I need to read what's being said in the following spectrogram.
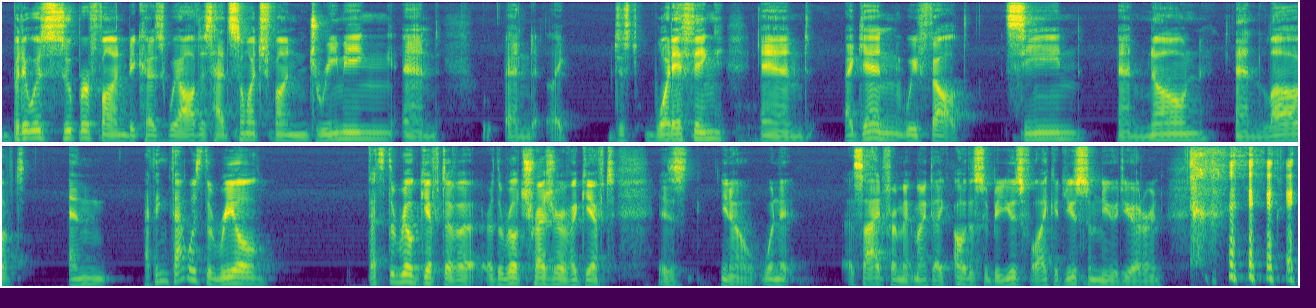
but it was super fun because we all just had so much fun dreaming and and like just what ifing and again we felt seen and known and loved. And I think that was the real that's the real gift of a or the real treasure of a gift is you know when it aside from it might be like oh this would be useful. I could use some new deodorant.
